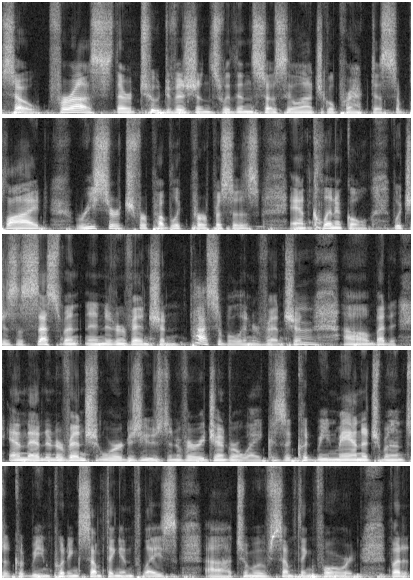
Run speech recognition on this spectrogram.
So, for us, there are two divisions within sociological practice applied research for public purposes and clinical, which is assessment and intervention, possible intervention. Mm. but and that intervention word is used in a very general way because it could mean management, it could mean putting something in place uh, to move something forward. But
